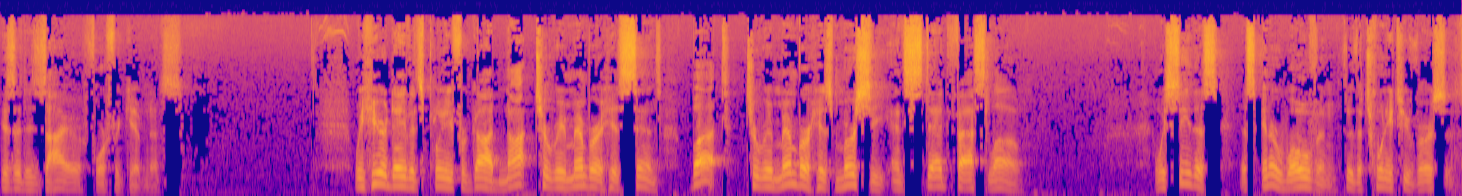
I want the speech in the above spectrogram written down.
is a desire for forgiveness. We hear David's plea for God not to remember his sins, but to remember his mercy and steadfast love. We see this, this interwoven through the 22 verses.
